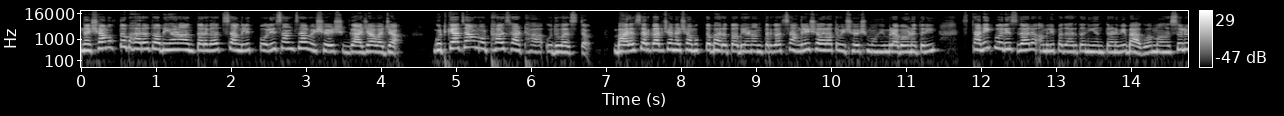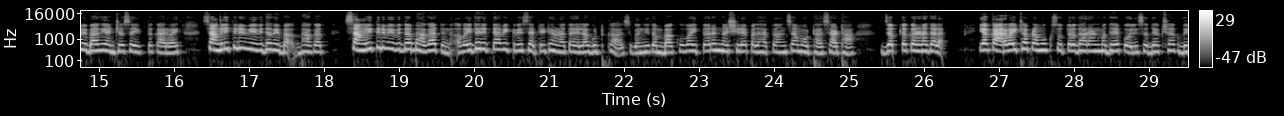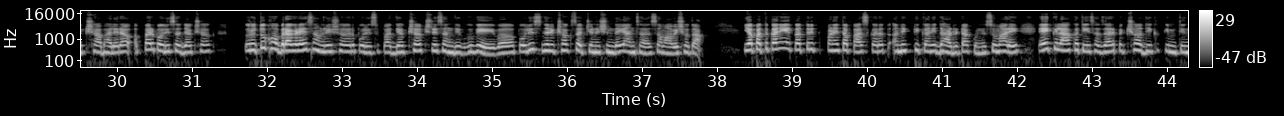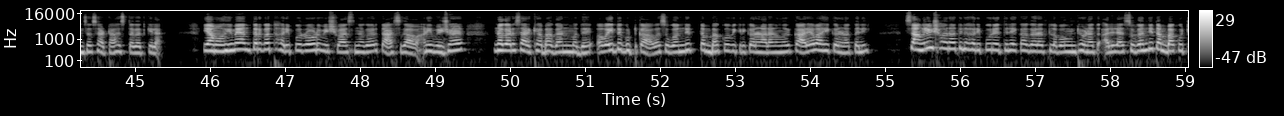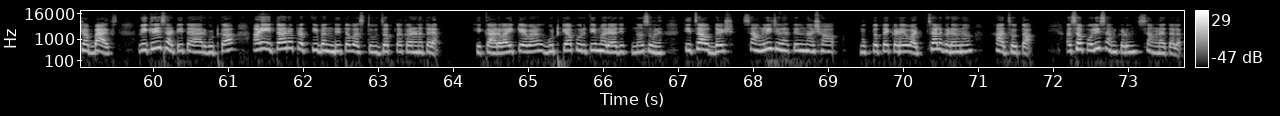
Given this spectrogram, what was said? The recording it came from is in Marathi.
नशामुक्त भारत अभियानाअंतर्गत सांगलीत पोलिसांचा विशेष गाजावाजा. गुटख्याचा मोठा साठा उद्ध्वस्त. भारत सरकारच्या नशामुक्त भारत अभियानाअंतर्गत सांगली शहरात विशेष मोहीम राबवण्यात आली. स्थानिक पोलीस दल अंमली पदार्थ नियंत्रण विभाग व महसूल विभाग यांच्या संयुक्त कारवाईत सांगलीतील विविध विभा भागात सांगलीतील विविध भागातून अवैधरित्या विक्रीसाठी ठेवण्यात आलेला गुटखा सुगंधी तंबाखू व इतर नशिले पदार्थांचा मोठा साठा जप्त करण्यात आला. या कारवाईच्या प्रमुख सूत्रधारांमध्ये पोलीस अधीक्षक दीक्षा भालेराव अप्पर पोलीस अधीक्षक ऋतू खोब्रागडे सांगली शहर पोलीस उपाध्यक्षक श्री संदीप घुगे व पोलीस निरीक्षक सचिन शिंदे यांचा समावेश होता. या पथकाने एकत्रितपणे तपास करत अनेक ठिकाणी धाड टाकून सुमारे एक लाख तीस हजारपेक्षा अधिक किमतींचा साठा हस्तगत केला. या मोहिमेअंतर्गत हरिपूर रोड विश्वासनगर तासगाव आणि विजयनगरसारख्या भागांमध्ये अवैध गुटखा व सुगंधित तंबाखू विक्री करणाऱ्यांवर कार्यवाही करण्यात आली. सांगली शहरातील हरिपूर येथील एका घरात लपवून ठेवण्यात आलेल्या सुगंधी तंबाखूच्या बॅग्स विक्रीसाठी तयार गुटखा आणि इतर प्रतिबंधित वस्तू जप्त करण्यात आल्या. ही कारवाई केवळ गुटख्यापुरती मर्यादित नसून तिचा उद्देश सांगली जिल्ह्यातील नशा मुक्ततेकडे वाटचाल घडवणं हाच होता असं पोलिसांकडून सांगण्यात आलं.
